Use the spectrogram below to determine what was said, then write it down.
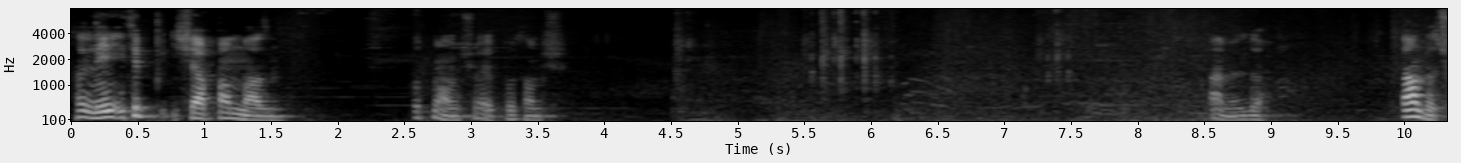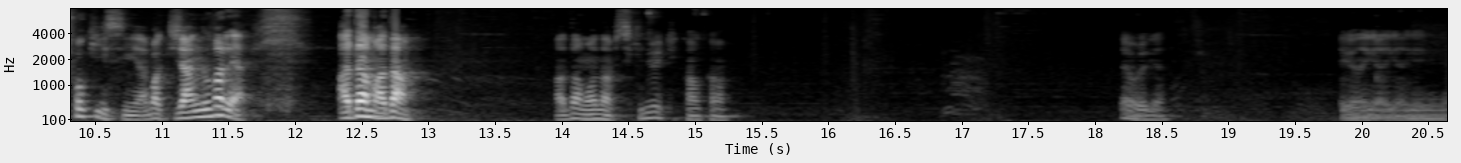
Hadi lane itip şey yapmam lazım. Pot mu almış? Evet pot almış. Tamam öldü. Tamam da çok iyisin ya. Bak jungle var ya. Adam adam. Adam adam. Skin yok ki kankam. Gel buraya gel. Gel gel gel gel gel.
